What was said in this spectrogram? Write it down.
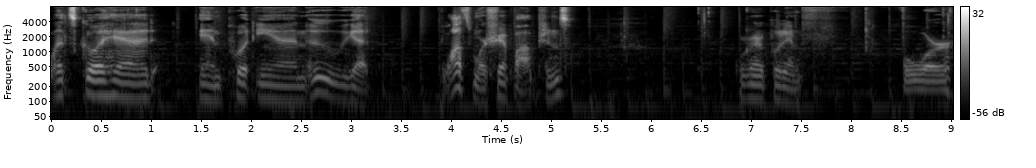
Let's go ahead and put in... Ooh, we got lots more ship options. We're going to put in four.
